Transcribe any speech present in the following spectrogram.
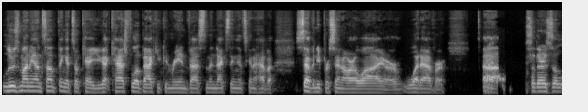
lose money on something it's okay. You got cash flow back you can reinvest in the next thing that's going to have a 70% roi or whatever. Right. uh, so there's a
